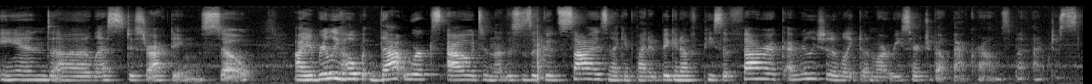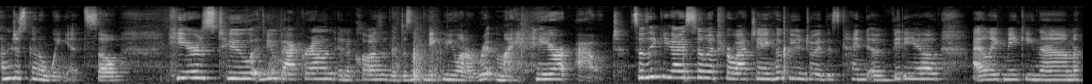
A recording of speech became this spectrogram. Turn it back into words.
and uh, less distracting. So I really hope that works out and that this is a good size and I can find a big enough piece of fabric. I really should have like done more research about backgrounds, but I'm just I'm just gonna wing it. So Here's to a new background in a closet that doesn't make me want to rip my hair out. So thank you guys so much for watching. I hope you enjoyed this kind of video. I like making them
